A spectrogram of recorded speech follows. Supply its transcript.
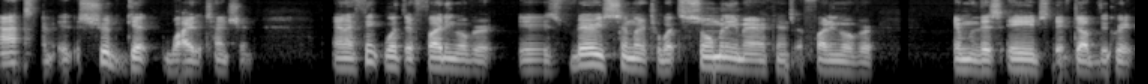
pastime, it should get wide attention. And I think what they're fighting over is very similar to what so many Americans are fighting over in this age they've dubbed the Great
